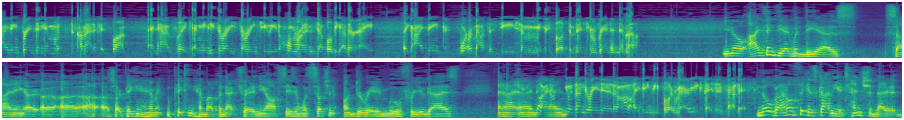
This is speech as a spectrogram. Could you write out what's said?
I think Brandon Nimmo to come out of his slump and have, like, I mean, he's already starting to. He had a home run and double the other night. Like, I think we're about to see some explosiveness from Brandon Nimmo. You know, I think the Edwin Diaz signing, uh, uh, uh, uh, sorry, picking him picking him up in that trade in the offseason was such an underrated move for you guys. And I, and, Well, I don't and think it was underrated at all. I think people are very excited about it. No, but I don't think it's gotten the attention that it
